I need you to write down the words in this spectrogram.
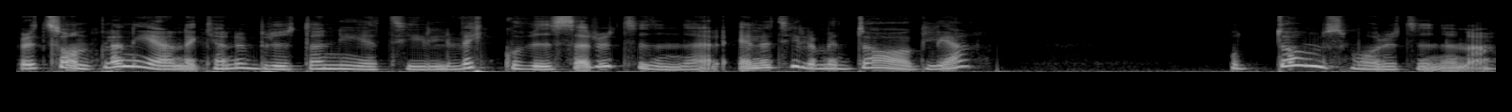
För ett sådant planerande kan du bryta ner till veckovisa rutiner eller till och med dagliga. Och de små rutinerna,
